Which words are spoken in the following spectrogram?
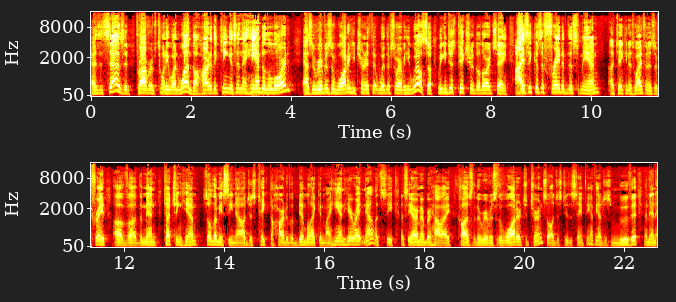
As it says in Proverbs 21 1, the heart of the king is in the hand of the Lord. As the rivers of water, he turneth it whithersoever he will. So we can just picture the Lord saying, Isaac is afraid of this man uh, taking his wife and is afraid of uh, the men touching him. So let me see now. I'll just take the heart of Abimelech in my hand here right now. Let's see. Let's see. I remember how I caused the rivers of the water to turn, so I'll just do the same thing. I think I'll just move it, and then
